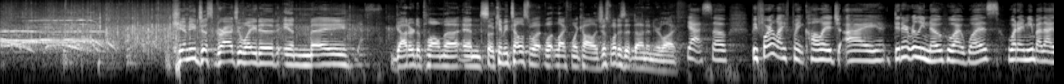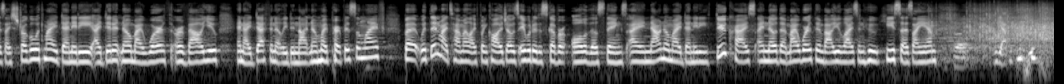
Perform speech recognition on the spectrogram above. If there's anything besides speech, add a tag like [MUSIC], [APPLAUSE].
Kimmy just graduated in May. Yes. Got her diploma. And so, Kimmy, tell us what, what LifePoint College, just what has it done in your life? Yeah, so before LifePoint College, I didn't really know who I was. What I mean by that is I struggled with my identity. I didn't know my worth or value, and I definitely did not know my purpose in life. But within my time at LifePoint College, I was able to discover all of those things. I now know my identity through Christ. I know that my worth and value lies in who He says I am. Right. Yeah. [LAUGHS]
